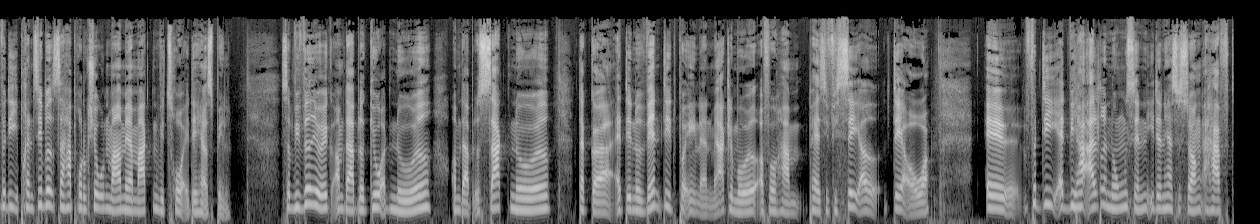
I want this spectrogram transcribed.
fordi i princippet så har produktionen meget mere magt, end vi tror i det her spil. Så vi ved jo ikke, om der er blevet gjort noget, om der er blevet sagt noget, der gør, at det er nødvendigt på en eller anden mærkelig måde at få ham pacificeret derover. Øh, fordi at vi har aldrig nogensinde i den her sæson haft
